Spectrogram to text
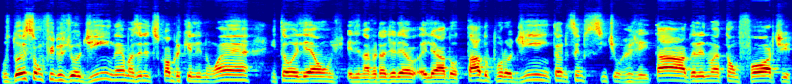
os dois são filhos de Odin, né? Mas ele descobre que ele não é. Então ele é um, ele na verdade ele é, ele é adotado por Odin. Então ele sempre se sentiu rejeitado. Ele não é tão forte.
